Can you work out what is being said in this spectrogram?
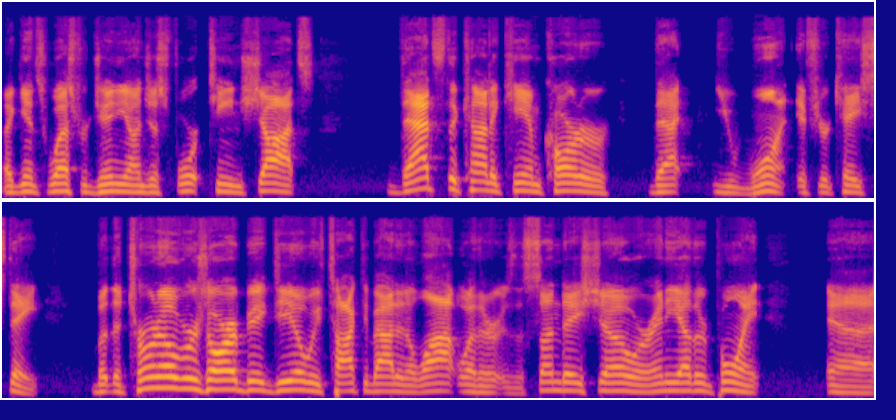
against West Virginia on just 14 shots. That's the kind of Cam Carter that you want if you're K State. But the turnovers are a big deal. We've talked about it a lot, whether it was the Sunday show or any other point. Uh,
